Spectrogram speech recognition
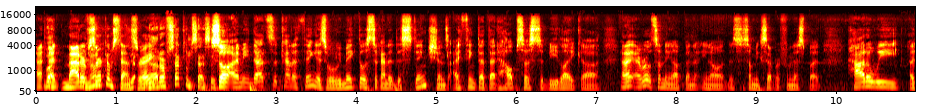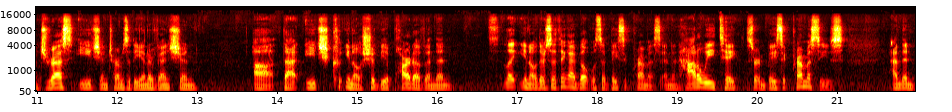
Right. A- a matter of circumstance, right? Matter of circumstances. So I mean, that's the kind of thing is when we make those kind of distinctions. I think that that helps us to be like, uh, and I, I wrote something up, and you know, this is something separate from this, but how do we address each in terms of the intervention uh, that each you know should be a part of, and then like you know, there's a thing I built was a basic premise, and then how do we take certain basic premises and then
